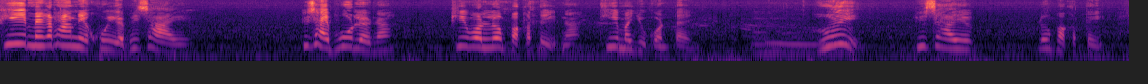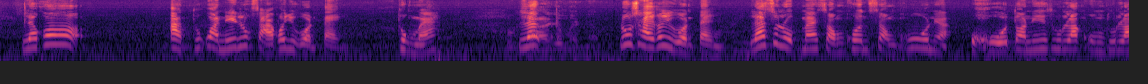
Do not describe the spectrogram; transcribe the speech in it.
พี่แม้กระทั่งเนี่ยคุยกับพี่ชัย พี่ชัยพูดเลยนะ พี่ว่าเรื่องปกตินะ ที่มาอยู่ก่อนแต่งเฮ้ย พี่ชัย เรื่องปกติ แล้วก็อะทุกวันนี้ลูกสาวก็อยู่ก่อนแต่ง ถูกไหมลูกแล้วชายก็เหมือนกันลูกชายก็อยู่ก่อนแต่ง แล้วสรุปแม่สองคนสองคู่เนี่ยโอ้โหตอนนี้ธุรกงธุร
